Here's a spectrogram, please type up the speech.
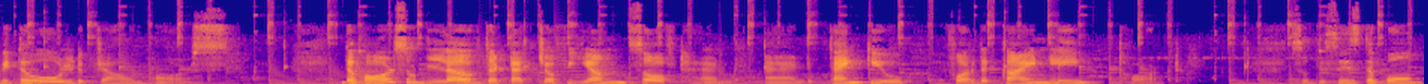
with the old brown horse. The horse would love the touch of young soft hand and thank you for the kindly thought. So this is the poem.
